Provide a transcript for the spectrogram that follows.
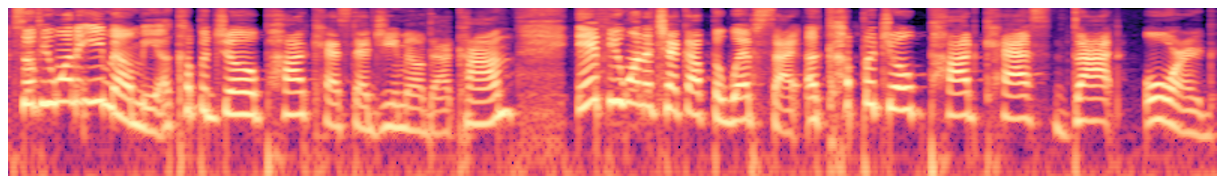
so if you want to email me, a cup of joe podcast at gmail.com. If you want to check out the website, a cup of joe podcast.org,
